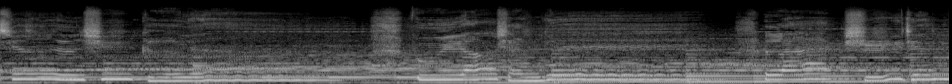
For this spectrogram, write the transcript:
前人须格言不要相约来世见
